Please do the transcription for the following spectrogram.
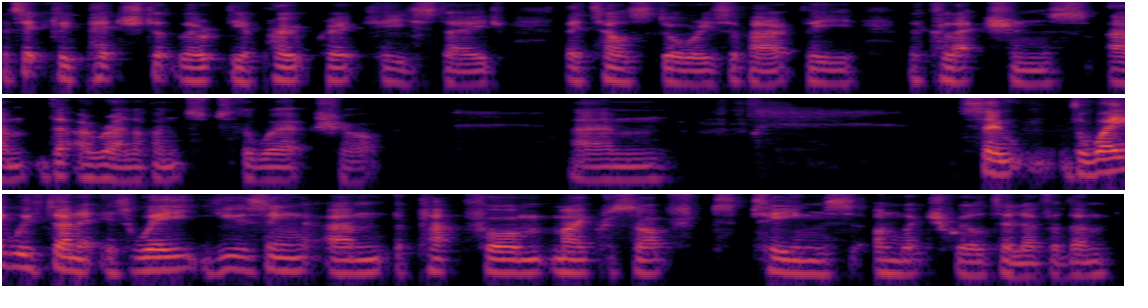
particularly pitched at the, the appropriate key stage. They tell stories about the, the collections um, that are relevant to the workshop. Um, so the way we've done it is we're using um, the platform Microsoft Teams on which we'll deliver them.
